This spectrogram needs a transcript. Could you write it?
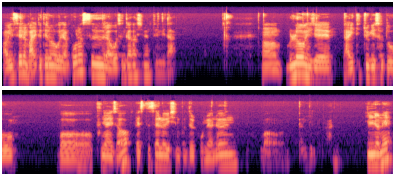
어, 인세는 말 그대로 그냥 보너스라고 생각하시면 됩니다. 어, 물론 이제 IT 쪽에서도 뭐 분야에서 베스트셀러이신 분들 보면은 뭐 1년에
